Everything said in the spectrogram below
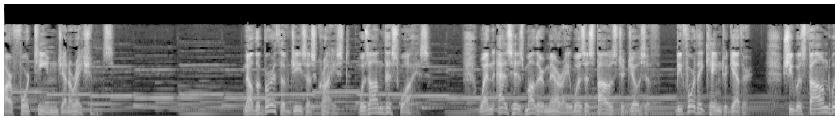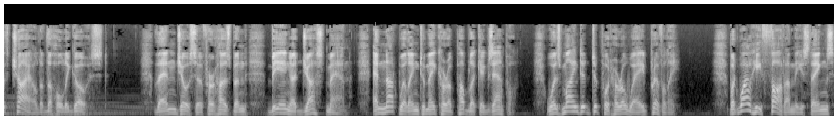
are fourteen generations. Now the birth of Jesus Christ was on this wise. When as his mother Mary was espoused to Joseph, before they came together, she was found with child of the Holy Ghost. Then Joseph, her husband, being a just man, and not willing to make her a public example, was minded to put her away privily. But while he thought on these things,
